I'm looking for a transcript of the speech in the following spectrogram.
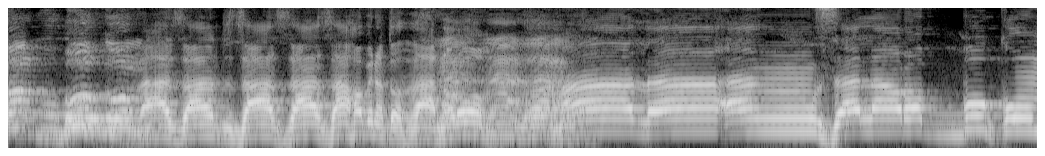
রাব্বুকুম। যা যা যা যা হবে না তো যা নরম। যা, যা। মা দা আংসাল রব্বুকুম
